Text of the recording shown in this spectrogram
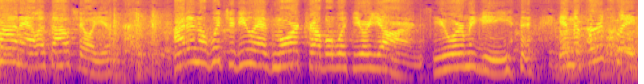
on, Alice. I'll show you. I don't know which of you has more trouble with your yarns, you or McGee. In the first place,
